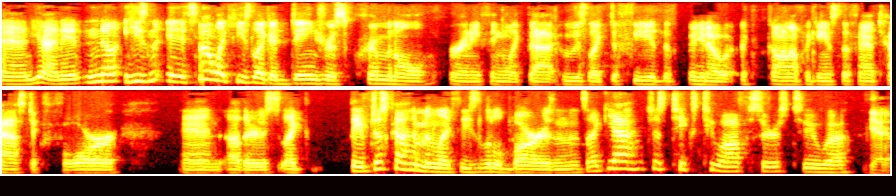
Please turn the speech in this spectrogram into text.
and yeah, and it, no, he's it's not like he's like a dangerous criminal or anything like that who's like defeated the you know gone up against the Fantastic Four and others. Like they've just got him in like these little bars, and it's like yeah, it just takes two officers to uh, Yeah.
